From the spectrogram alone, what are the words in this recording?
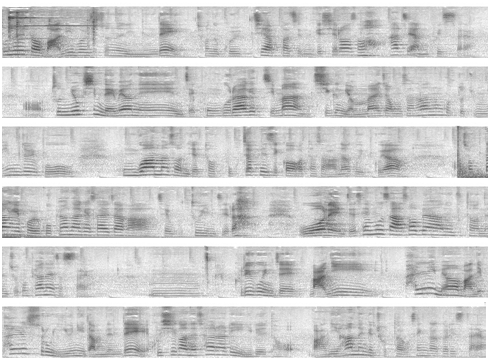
돈을 더 많이 벌 수는 있는데 저는 골치 아파지는 게 싫어서 하지 않고 있어요. 어, 돈 욕심 내면은 이제 공부를 하겠지만 지금 연말 정산 하는 것도 좀 힘들고 공부하면서 이제 더 복잡해질 것 같아서 안 하고 있고요. 어, 적당히 벌고 편하게 살자가 제 모토인지라 5월에 이제 세무사 섭외하는 부터는 조금 편해졌어요. 음, 그리고 이제 많이 팔리면 많이 팔릴수록 이윤이 남는데 그 시간에 차라리 일을 더 많이 하는 게 좋다고 생각을 했어요.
